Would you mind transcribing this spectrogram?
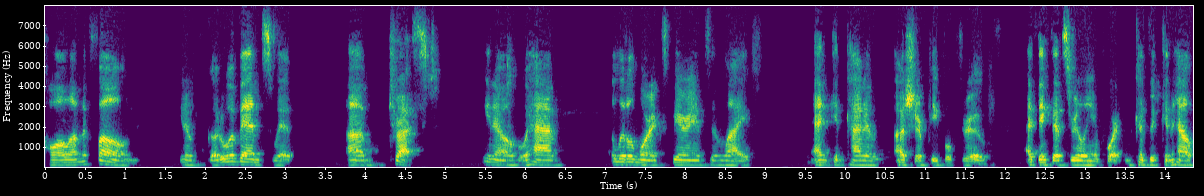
call on the phone, you know, go to events with, um, trust, you know, who have a little more experience in life and can kind of usher people through. I think that's really important because it can help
